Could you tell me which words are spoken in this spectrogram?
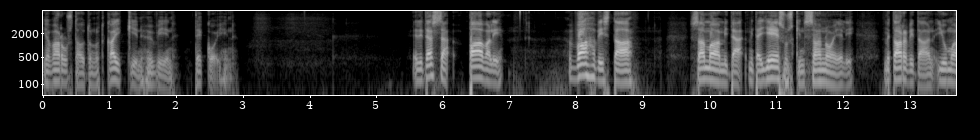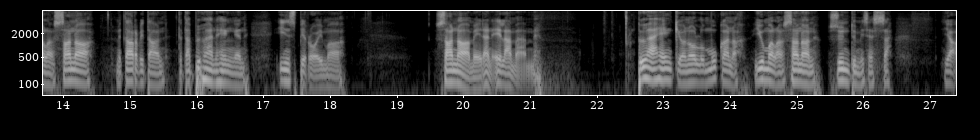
ja varustautunut kaikkiin hyviin tekoihin. Eli tässä Paavali vahvistaa samaa, mitä, mitä Jeesuskin sanoi, eli me tarvitaan Jumalan sanaa, me tarvitaan tätä pyhän hengen inspiroimaa sanaa meidän elämäämme. Pyhä henki on ollut mukana Jumalan sanan syntymisessä ja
